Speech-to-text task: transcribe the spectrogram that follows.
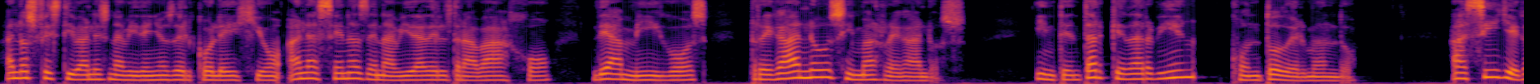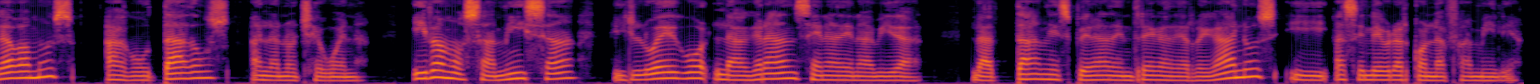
a los festivales navideños del colegio, a las cenas de Navidad del trabajo, de amigos, regalos y más regalos. Intentar quedar bien con todo el mundo. Así llegábamos agotados a la Nochebuena. Íbamos a misa y luego la gran cena de Navidad, la tan esperada entrega de regalos y a celebrar con la familia.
